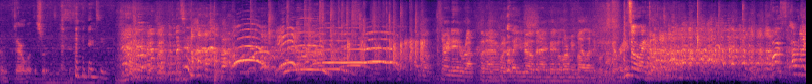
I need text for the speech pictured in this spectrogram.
I'm terrible at this sort of thing. Me too. Sorry to interrupt, but I wanted to let you know that I made an alarming biological discovery. It's all right, though. First, I would like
